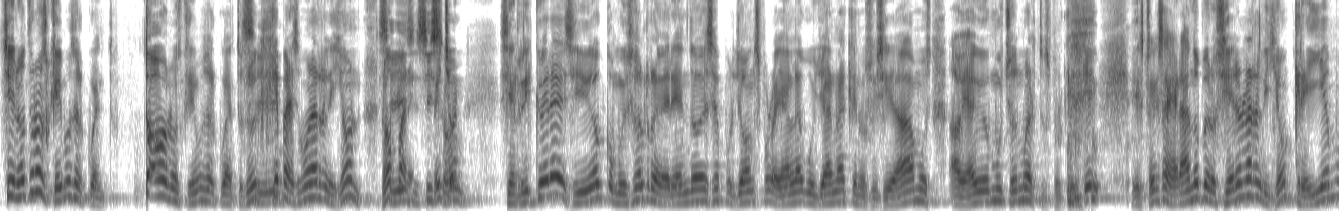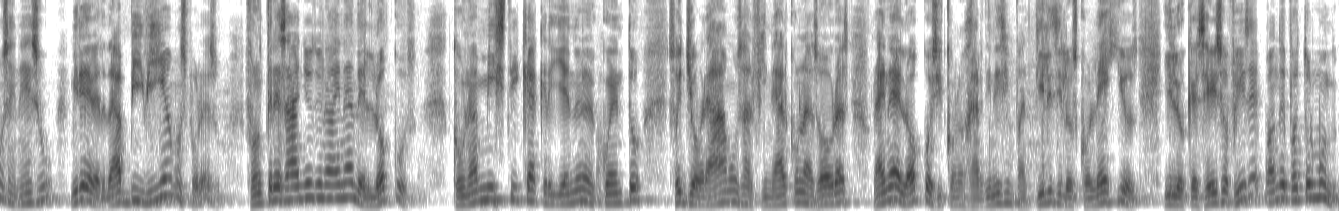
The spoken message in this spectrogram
Sí, nosotros nos creímos el cuento. Todos nos creímos el cuento. No Sí. es que parecemos una religión. No, Sí, pare- sí, sí, hecho, si Enrique hubiera decidido, como hizo el reverendo ese por Jones por allá en la Guyana, que nos suicidábamos, había habido muchos muertos. Porque es que estoy exagerando, pero si era una religión, creíamos en eso. Mire, de verdad, vivíamos por eso. Fueron tres años de una vaina de locos, con una mística creyendo en el cuento. Eso llorábamos al final con las obras, una vaina de locos y con los jardines infantiles y los colegios y lo que se hizo. Fíjese, ¿cuándo fue todo el mundo?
